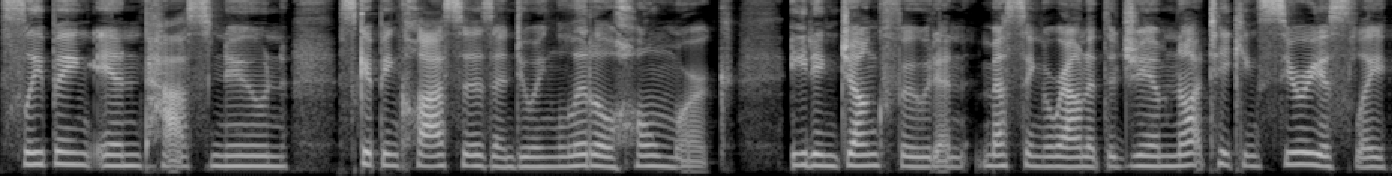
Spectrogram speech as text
sleeping in past noon, skipping classes and doing little homework, eating junk food and messing around at the gym, not taking seriously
